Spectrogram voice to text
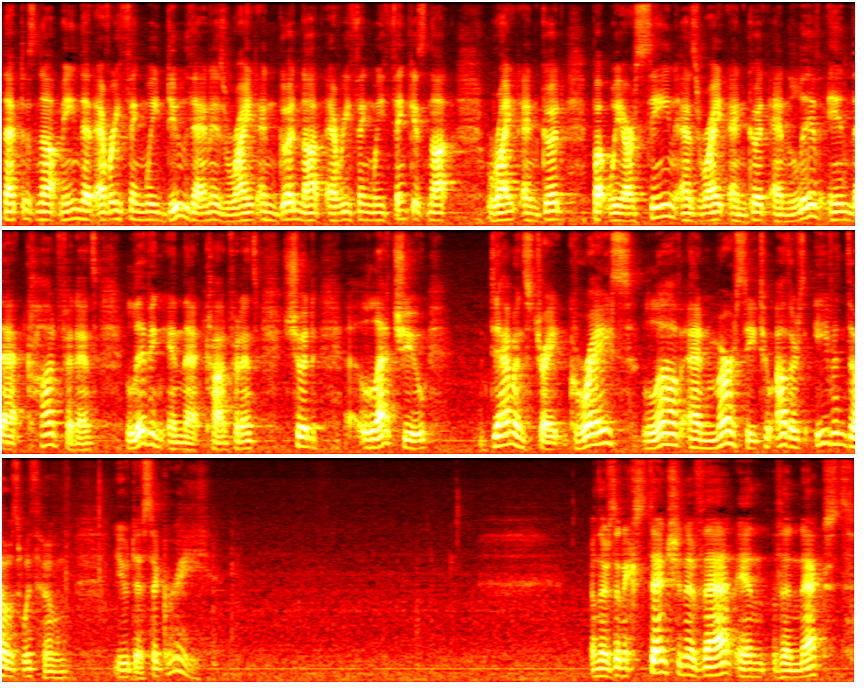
That does not mean that everything we do then is right and good. Not everything we think is not right and good, but we are seen as right and good and live in that confidence. Living in that confidence should let you demonstrate grace, love, and mercy to others, even those with whom you disagree. And there's an extension of that in the next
